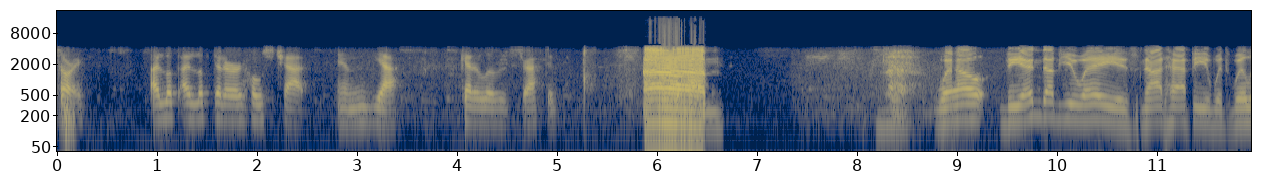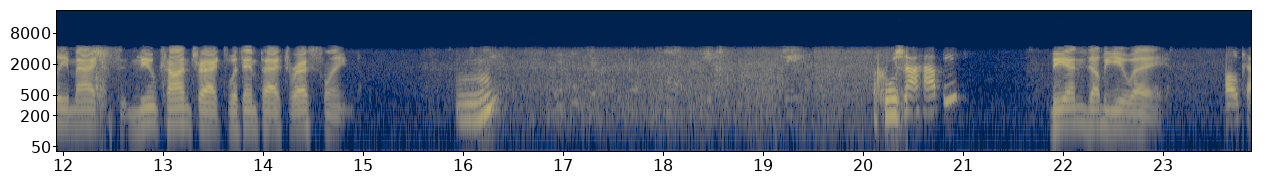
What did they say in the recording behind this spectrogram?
Sorry, I looked I looked at our host chat and yeah, got a little distracted. um, well, the NWA is not happy with Willie Mack's new contract with Impact Wrestling. hmm Who's not happy? The NWA. Okay.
